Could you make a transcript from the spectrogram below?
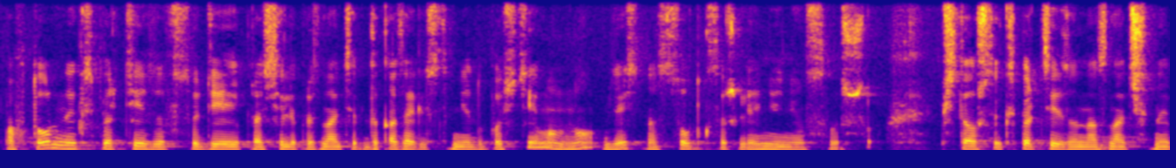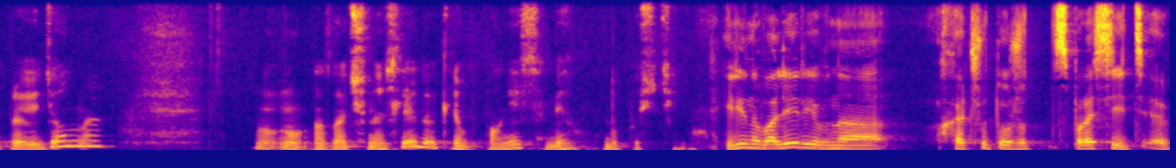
повторной экспертизы в суде и просили признать это доказательство недопустимым, но здесь нас суд, к сожалению, не услышал. Считал, что экспертиза назначенная и проведенная ну, ну назначенная следователем вполне себе допустима. Ирина Валерьевна хочу тоже спросить, э,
